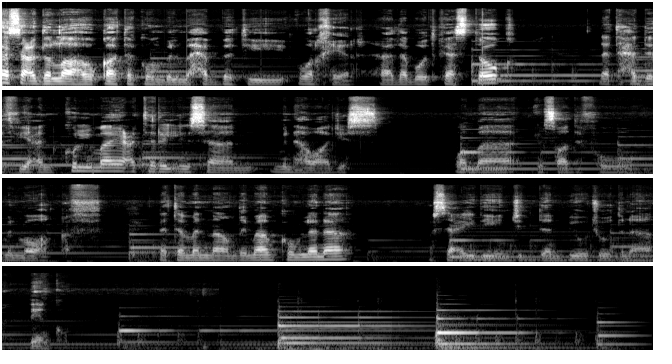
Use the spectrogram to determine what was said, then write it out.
أسعد الله أوقاتكم بالمحبة والخير. هذا بودكاست توق. نتحدث فيه عن كل ما يعتري الإنسان من هواجس وما يصادفه من مواقف. نتمنى انضمامكم لنا وسعيدين جدا بوجودنا بينكم.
